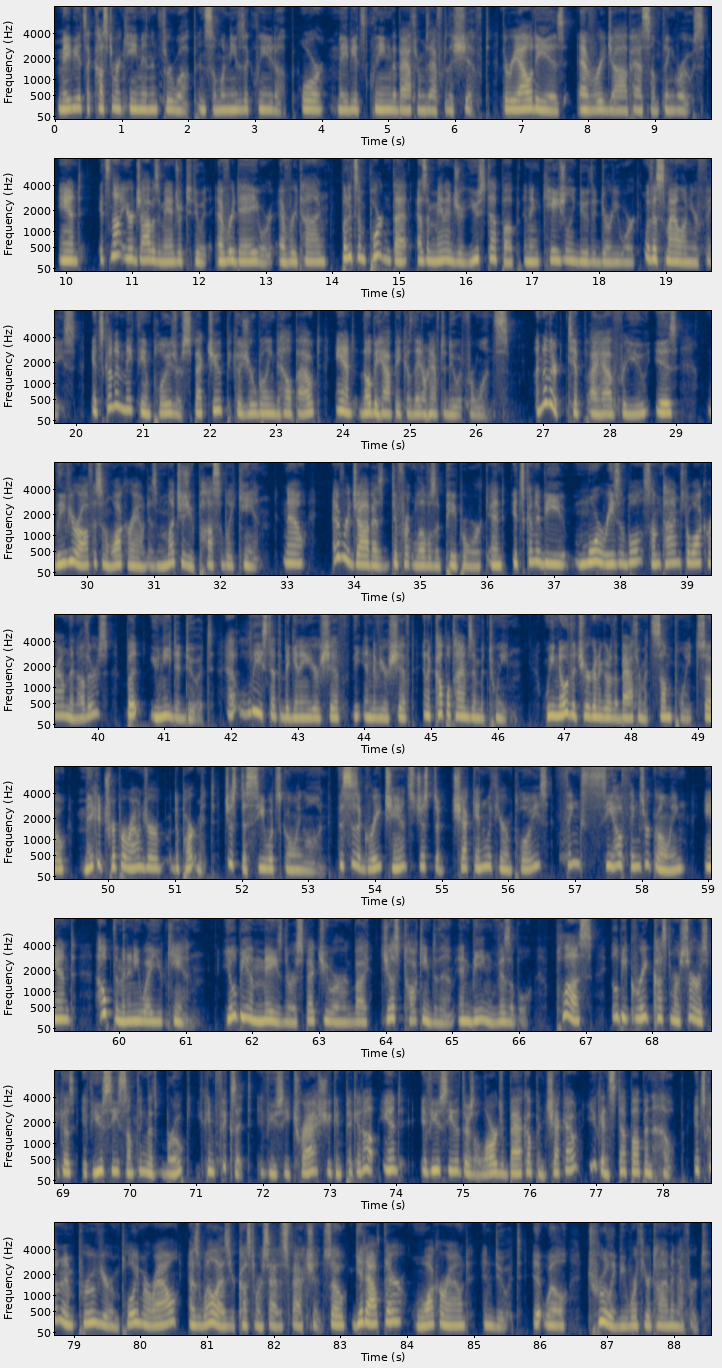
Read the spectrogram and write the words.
Maybe it's a customer came in and threw up and someone needs to clean it up. Or Maybe it's cleaning the bathrooms after the shift. The reality is, every job has something gross. And it's not your job as a manager to do it every day or every time, but it's important that as a manager you step up and occasionally do the dirty work with a smile on your face. It's going to make the employees respect you because you're willing to help out, and they'll be happy because they don't have to do it for once. Another tip I have for you is leave your office and walk around as much as you possibly can. Now, every job has different levels of paperwork, and it's going to be more reasonable sometimes to walk around than others, but you need to do it. At least at the beginning of your shift, the end of your shift, and a couple times in between. We know that you're going to go to the bathroom at some point, so make a trip around your department just to see what's going on. This is a great chance just to check in with your employees, things, see how things are going, and help them in any way you can. You'll be amazed the respect you earn by just talking to them and being visible. Plus, it'll be great customer service because if you see something that's broke, you can fix it. If you see trash, you can pick it up. And if you see that there's a large backup and checkout, you can step up and help. It's going to improve your employee morale as well as your customer satisfaction. So get out there, walk around, and do it. It will truly be worth your time and effort.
